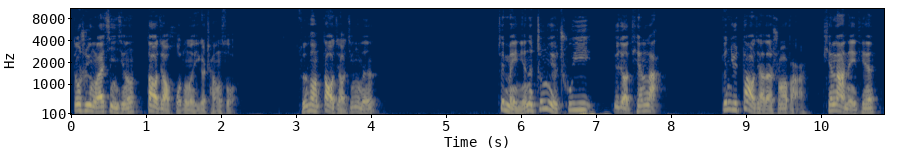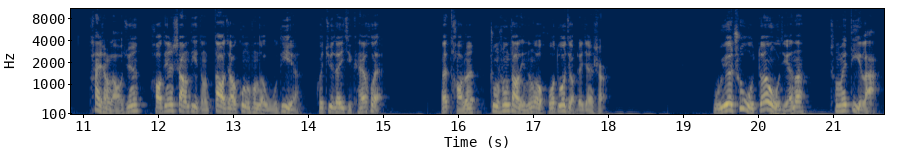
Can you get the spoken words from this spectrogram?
都是用来进行道教活动的一个场所，存放道教经文。这每年的正月初一又叫天腊，根据道家的说法，天腊那天，太上老君、昊天上帝等道教供奉的五帝啊，会聚在一起开会。来讨论众生到底能够活多久这件事儿。五月初五端午节呢，称为地腊；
